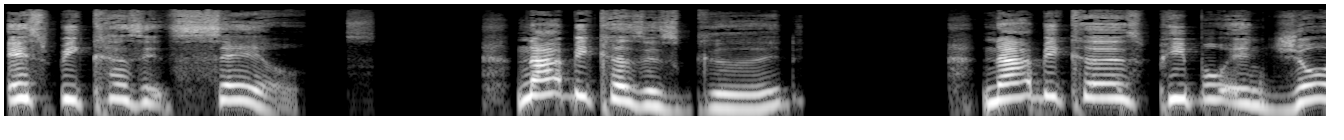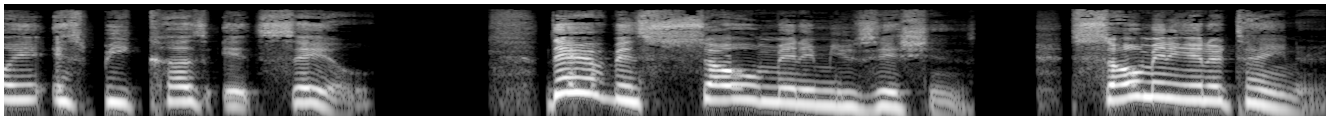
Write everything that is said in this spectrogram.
It's because it sells, not because it's good, not because people enjoy it, it's because it sells. There have been so many musicians, so many entertainers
